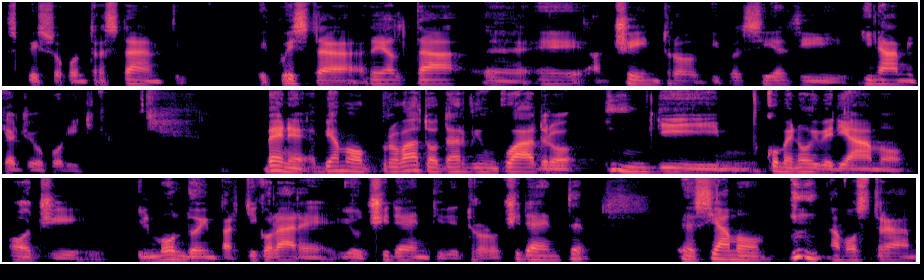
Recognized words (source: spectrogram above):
spesso contrastanti e questa realtà eh, è al centro di qualsiasi dinamica geopolitica. Bene, abbiamo provato a darvi un quadro di come noi vediamo oggi il mondo e in particolare gli occidenti dentro l'Occidente. Eh, siamo a vostra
